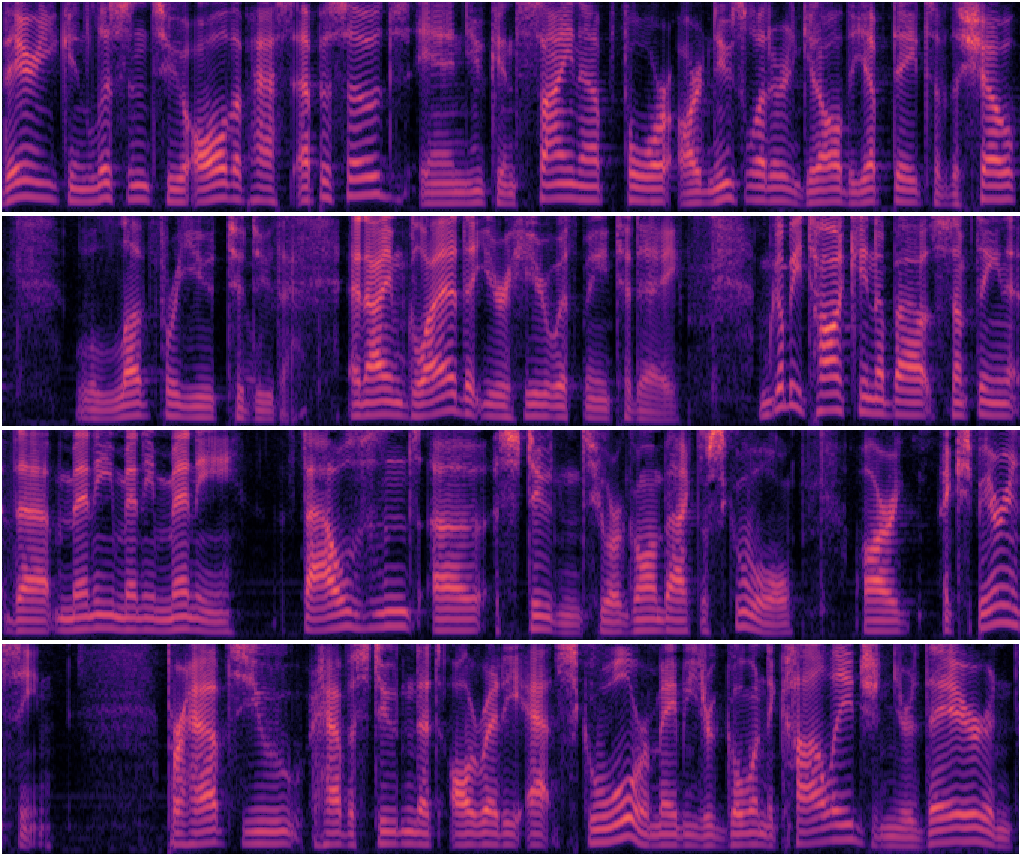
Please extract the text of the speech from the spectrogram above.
There you can listen to all the past episodes and you can sign up for our newsletter and get all the updates of the show. We'll love for you to do that. And I am glad that you're here with me today. I'm going to be talking about something that many, many, many thousands of students who are going back to school are experiencing. Perhaps you have a student that's already at school, or maybe you're going to college and you're there, and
